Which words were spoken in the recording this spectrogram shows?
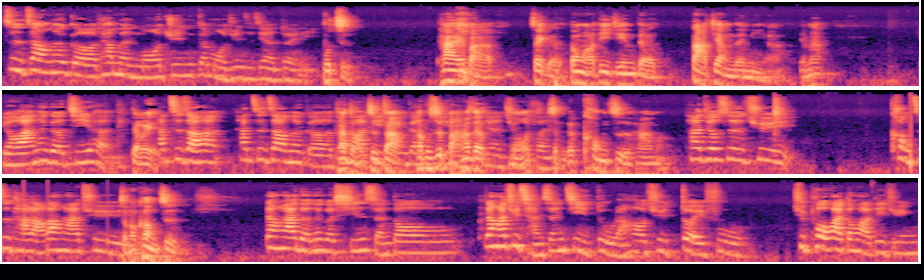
制造那个他们魔君跟魔君之间的对立。不止，他还把这个东华帝君的大将的女儿有没有？有啊，那个姬衡，对，他制造他，他制造那个。他怎么制造？他不是把他的魔整个控制他吗？他就是去控制他，然后让他去。怎么控制？让他的那个心神都让他去产生嫉妒，然后去对付、去破坏东华帝君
